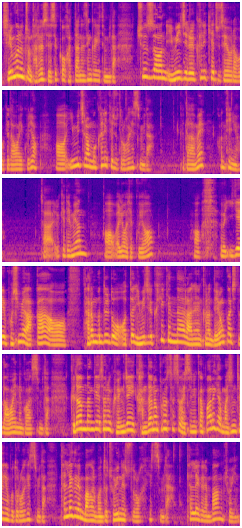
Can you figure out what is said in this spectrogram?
질문은 좀 다를 수 있을 것 같다는 생각이 듭니다. Choose on 이미지를 클릭해 주세요 라고 이렇게 나와 있고요. 어, 이미지를 한번 클릭해 주도록 하겠습니다. 그 다음에 Continue. 자 이렇게 되면 어, 완료가 됐고요. 어, 이게 보시면 아까 어, 다른 분들도 어떤 이미지를 클릭했나라는 그런 내용까지도 나와 있는 것 같습니다. 그 다음 단계에서는 굉장히 간단한 프로세스가 있으니까 빠르게 한번 신청해 보도록 하겠습니다. 텔레그램 방을 먼저 조인해 주도록 하겠습니다. 텔레그램 방 조인.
